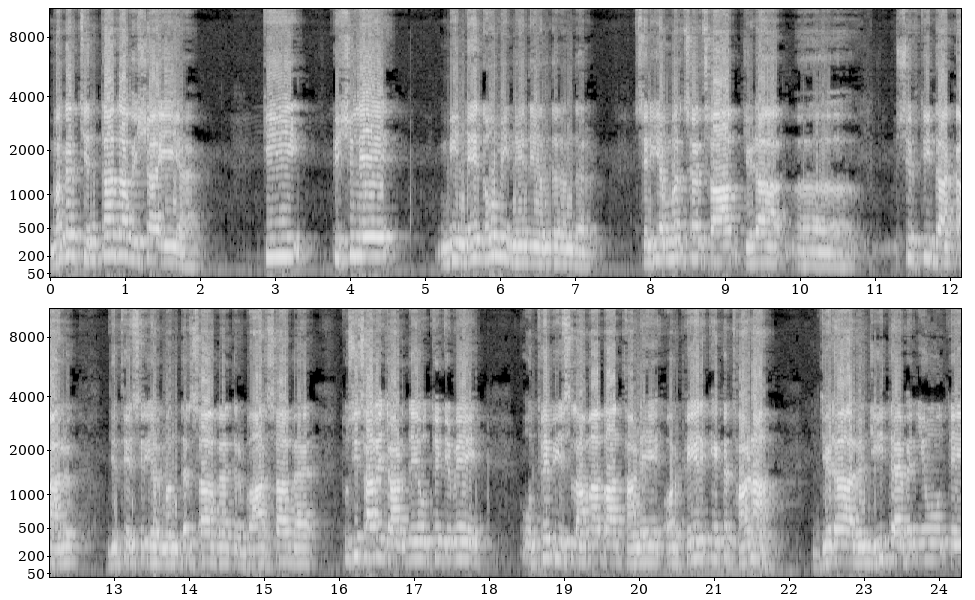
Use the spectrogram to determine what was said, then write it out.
ਮਗਰ ਚਿੰਤਾ ਦਾ ਵਿਸ਼ਾ ਇਹ ਹੈ ਕਿ ਪਿਛਲੇ ਮਹੀਨੇ 2 ਮਹੀਨੇ ਦੇ ਅੰਦਰ ਅੰਦਰ ਸ੍ਰੀ ਅੰਮ੍ਰਿਤਸਰ ਸਾਹਿਬ ਜਿਹੜਾ ਸ਼ਿਫਤੀ ਦਾ ਘਰ ਜਿੱਥੇ ਸ੍ਰੀ ਹਰਮੰਦਰ ਸਾਹਿਬ ਹੈ, ਦਰਬਾਰ ਸਾਹਿਬ ਹੈ, ਤੁਸੀਂ ਸਾਰੇ ਜਾਣਦੇ ਹੋ ਉੱਥੇ ਕਿਵੇਂ, ਉੱਥੇ ਵੀ ਇਸਲਾਮਾਬਾਦ ਥਾਣੇ ਔਰ ਫਿਰ ਇੱਕ ਥਾਣਾ ਜਿਹੜਾ ਰਣਜੀਤ ਐਵਨਿਊ ਤੇ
